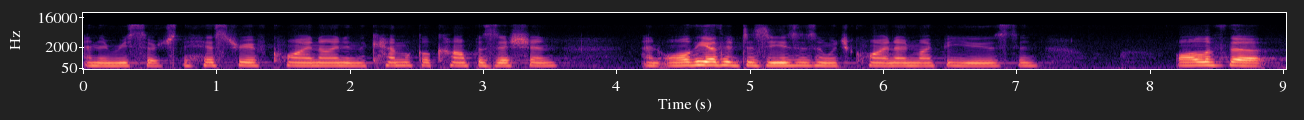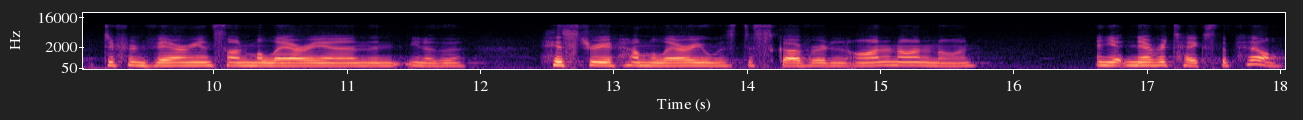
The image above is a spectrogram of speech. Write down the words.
And then research the history of quinine and the chemical composition and all the other diseases in which quinine might be used and all of the different variants on malaria and then, you know, the history of how malaria was discovered and on and on and on, and yet never takes the pill.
